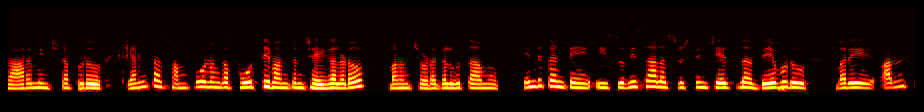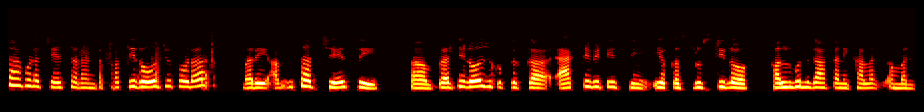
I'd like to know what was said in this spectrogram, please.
ప్రారంభించినప్పుడు ఎంత సంపూర్ణంగా పూర్తివంతం చేయగలడో మనం చూడగలుగుతాము. ఎందుకంటే ఈ సువిశాల సృష్టిని చేసిన దేవుడు మరి అంతా కూడా చేశాడంట ప్రతిరోజు కూడా మరి అంతా చేసి ప్రతిరోజు ఒక్కొక్క యాక్టివిటీస్ని ఈ యొక్క సృష్టిలో కలుగునుగా కానీ కల మరి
